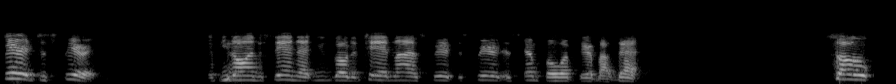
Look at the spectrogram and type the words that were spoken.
Spirit to spirit. If you don't understand that, you can go to Ted Line Spirit to Spirit. There's info up there about that. So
